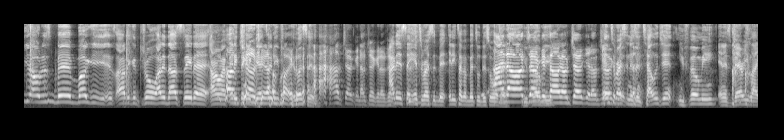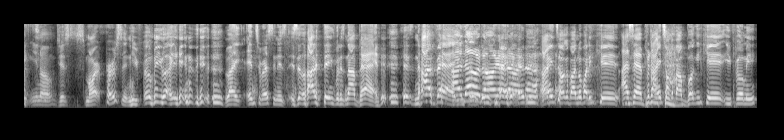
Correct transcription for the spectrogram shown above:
yo, this man Buggy is out of control. I did not say that. I don't have I'm anything joking. against I'm anybody. Listen, I'm joking. I'm joking. I'm joking. I didn't say interested in any type of mental disorder. I know. I'm You joking, dog. I'm joking. I'm joking. Interesting is intelligent, you feel me? And it's very like, you know, just smart person, you feel me? Like like interesting is, is a lot of things, but it's not bad. It's not bad. I know, dog, I know, I know. I ain't talking about nobody kid. I said, but I ain't talking about Buggy kid, you feel me?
